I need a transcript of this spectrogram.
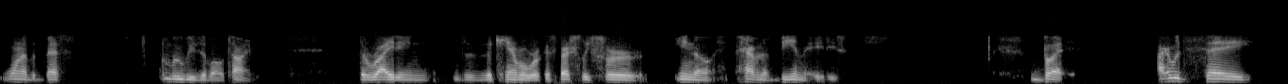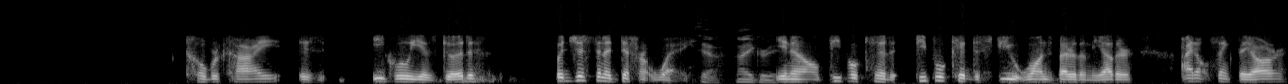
one of the best movies of all time. The writing, the, the camera work, especially for you know having it be in the 80s. But I would say Cobra Kai is equally as good, but just in a different way. Yeah, I agree. You know, people could people could dispute one's better than the other. I don't think they are.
